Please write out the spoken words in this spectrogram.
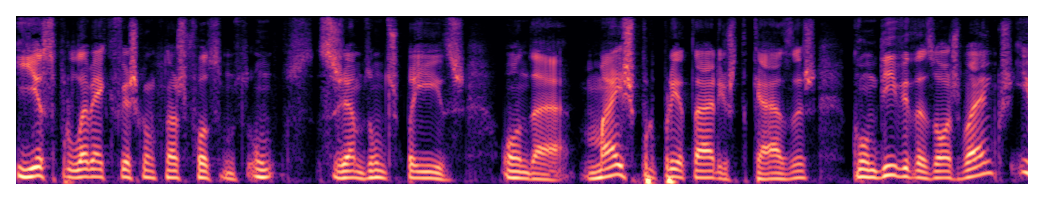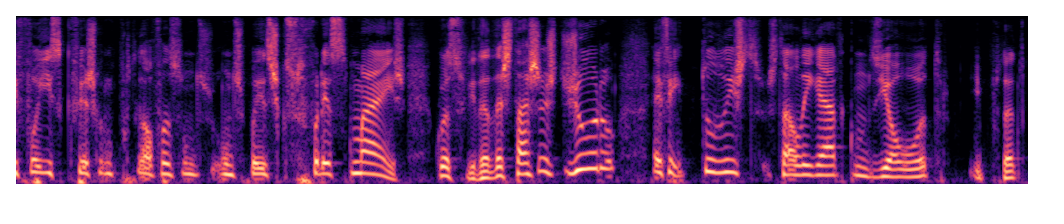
E esse problema é que fez com que nós fôssemos um, sejamos um dos países onde há mais proprietários de casas com dívidas aos bancos e foi isso que fez com que Portugal fosse um dos, um dos países que sofresse mais com a subida das taxas de juro. Enfim, tudo isto está ligado, como dizia o outro, e portanto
